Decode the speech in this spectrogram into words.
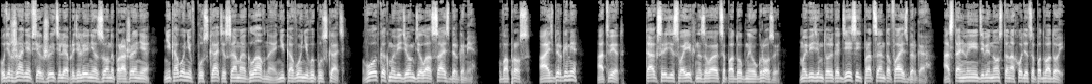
удержание всех жителей, определение зоны поражения, никого не впускать и, самое главное, никого не выпускать. Вот как мы ведем дела с айсбергами. Вопрос. Айсбергами? Ответ. Так среди своих называются подобные угрозы. Мы видим только 10% айсберга. Остальные 90 находятся под водой.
